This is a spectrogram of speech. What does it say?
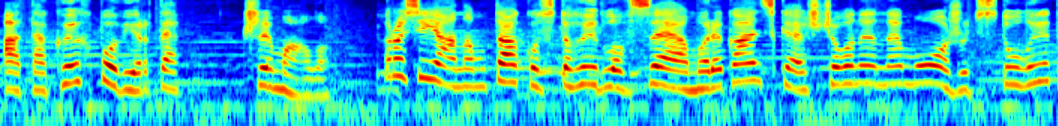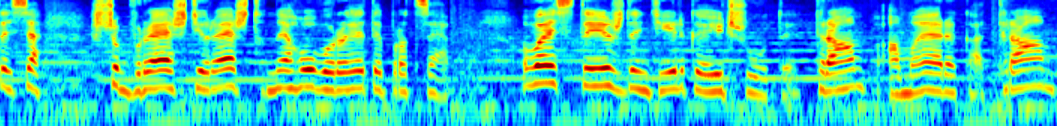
А таких, повірте, чимало. Росіянам так остогидло все американське, що вони не можуть стулитися, щоб врешті-решт не говорити про це. Весь тиждень тільки і чути: Трамп, Америка, Трамп,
